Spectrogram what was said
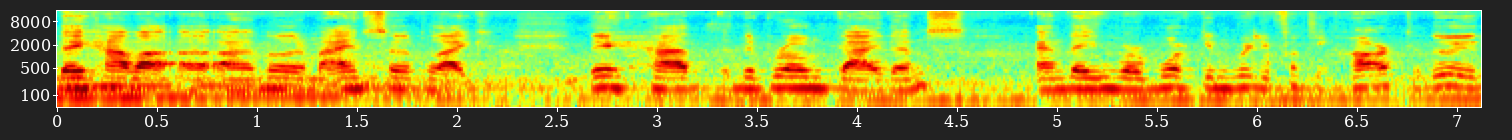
they have a, a, another mindset like they had the wrong guidance and they were working really fucking hard to do it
